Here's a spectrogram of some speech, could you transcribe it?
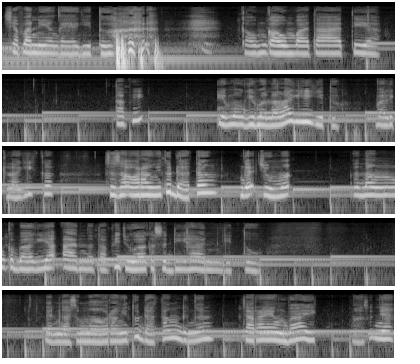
siapa nih yang kayak gitu? Kaum-kaum patah hati ya. Tapi ya mau gimana lagi gitu balik lagi ke seseorang itu datang nggak cuma tentang kebahagiaan tetapi juga kesedihan gitu. Dan nggak semua orang itu datang dengan cara yang baik. Maksudnya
